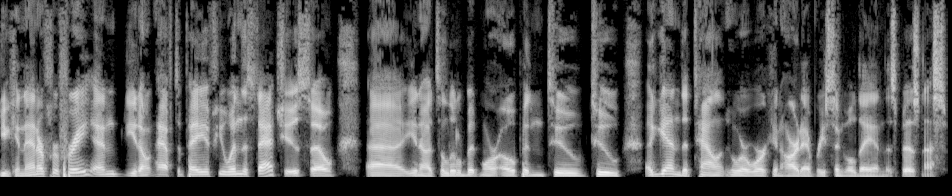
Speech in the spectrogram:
you can enter for free, and you don't have to pay if you win the statue. So uh, you know it's a little bit more open to to again the talent who are working hard every single day in this business.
